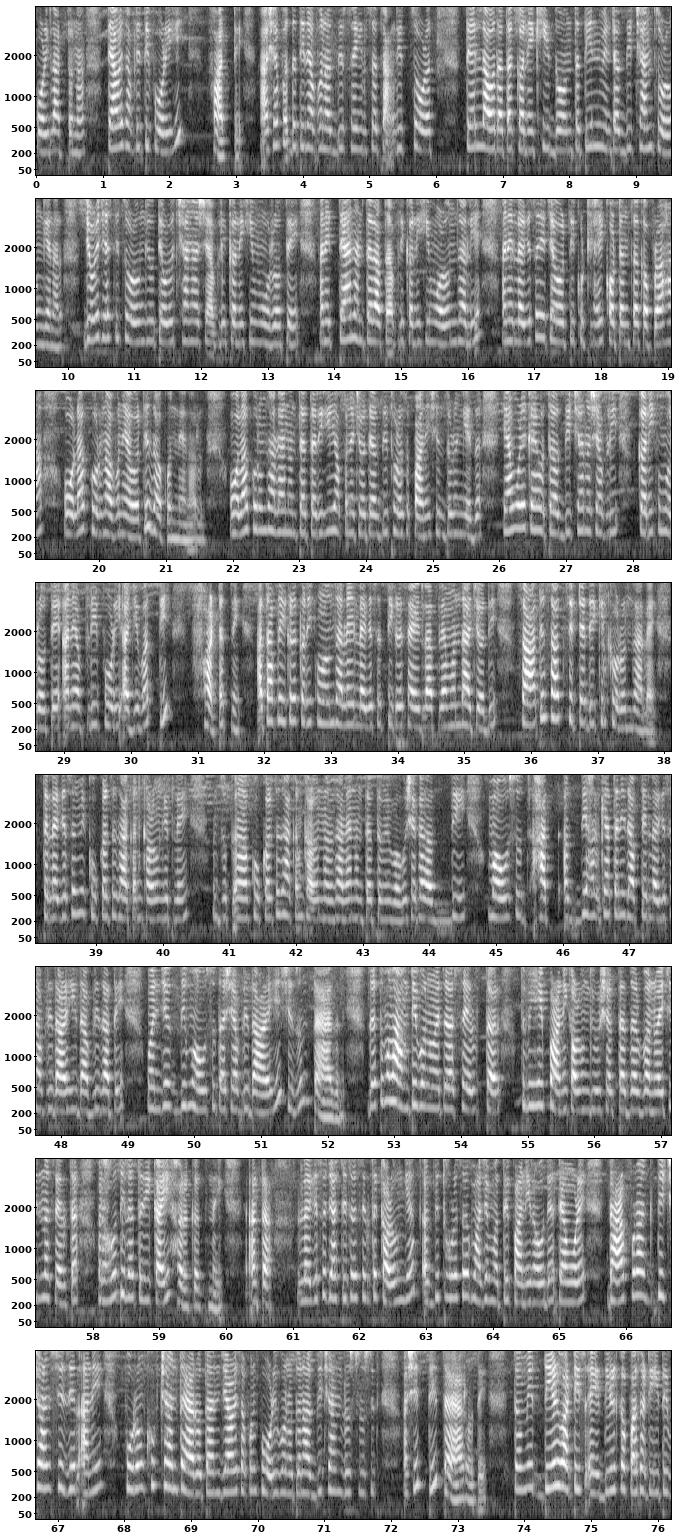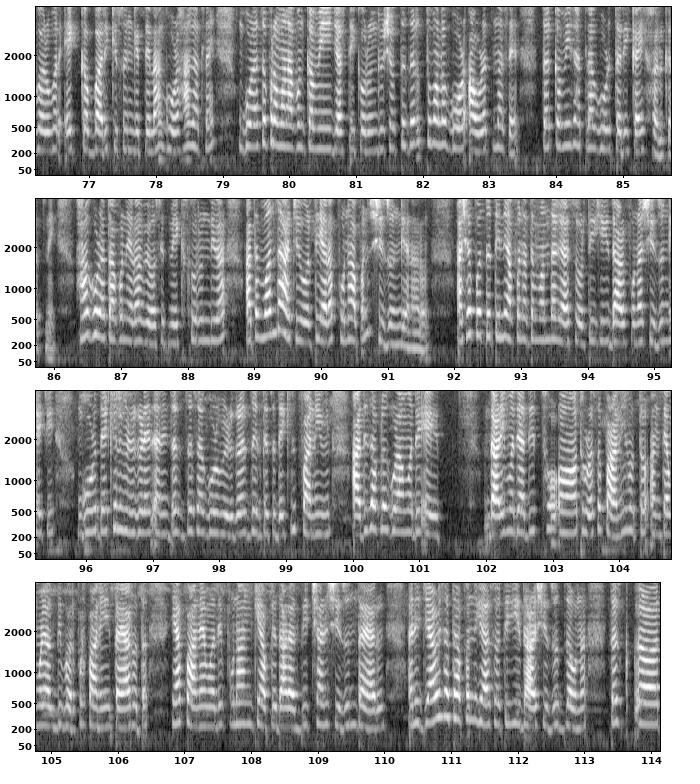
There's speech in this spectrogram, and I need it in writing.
पोळी लाटतो ना त्यावेळेस आपली ती पोळी ही फाटते. अशा पद्धतीने आपण अगदी सैलसर चांगली चोळत तेल लावत आता कणिक ही दोन ते तीन मिनटं अगदी छान चोळून घेणार. जेवढी जास्ती चोळून घेऊ तेवढं छान अशी आपली कणिक ही मुरवते आणि त्यानंतर आता आपली कणिक ही मळून झाली आहे आणि लगेच याच्यावरती कुठलाही कॉटनचा कपडा हा ओला करून आपण यावरती झाकून देणार आहोत. ओला करून झाल्यानंतर तरीही आपण याच्यावरती अगदी थोडंसं पाणी शिंतळून घ्यायचं. यामुळे काय होतं अगदी छान अशी आपली कणिक मुरवते आणि आपली पोळी अजिबात ती फाटत नाही. आता आपल्या इकडे कणिक मळून झालं आहे लगेचच तिकडे साईडला आपल्या मंदाची होती सहा ते सात सिट्ट्या देखील करून झाल्या आहे तर लगेचच मी कुकरचं झाकण काढून घेतलं आहे जु कुकरचं झाकण काढून झाल्यानंतर तुम्ही बघू शकाल अगदी मऊसूद हात अगदी हलक्या हाताने दाबते लगेच आपली डाळ ही दाबली जाते. म्हणजे अगदी मऊसूद अशी आपली डाळ ही शिजून तयार झाली. जर तुम्हाला आमटी बनवायचं असेल तर तुम्ही हे पाणी काढून घेऊ शकता. जर बनवायची नसेल तर राहू दिलं तरी काही हरकत नाही. आता लगेच जास्तीचं असेल तर काढून घ्या. अगदी थोडंसं माझ्या मते पाणी राहू द्या. त्यामुळे डाळ पुन्हा अगदी छान शिजेल आणि पुरण खूप छान तयार होतं आणि ज्यावेळेस आपण पोळी बनवतो ना अगदी छान लुसलुसीत अशी ती तयार होते. तर मी दीड वाटी ए, दीड कपासाठी इथे बरोबर एक कप बारीक किसून घेतलेला गोळ हा घातला आहे गोळाचं प्रमाण आपण कमी जास्ती करून घेऊ शकतो. जर तुम्हाला गोळ आवडत नसेल तर कमी घातला गोळ तरी काही हरकत नाही. हा गोळ आता आपण याला व्यवस्थित मिक्स करून देऊया. आता मंद आचेवरती याला पुन्हा आपण शिजवून घेणार आहोत. अशा पद्धतीने आपण आता मंद गॅसवरती ही डाळ पुन्हा शिजून घ्यायची. गूळ देखील विरघळेल आणि जस जसा गूळ विरघळत जाईल त्याचं देखील पाणी होईल आधीच आपल्या गुळामध्ये ए डाळीमध्ये आधी थो थोडंसं पाणी होतं आणि त्यामुळे अगदी भरपूर पाणी तयार होतं. या पाण्यामध्ये पुन्हा आणखी आपली डाळ अगदी छान शिजून तयार होईल. आणि ज्यावेळेस आता आपण गॅसवरती ही डाळ शिजूत जाऊ ना तर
